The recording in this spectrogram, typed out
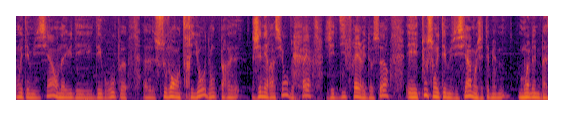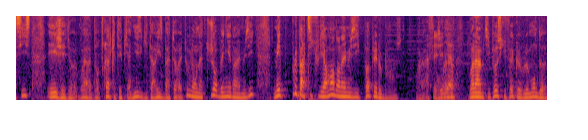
ont été musiciens, on a eu des, groupes euh, souvent en trio, donc par euh, génération de frères. J'ai 10 frères et deux sœurs et tous ont été musiciens. Moi, j'étais même moi-même bassiste et j'ai d'autres frères qui étaient pianistes, guitaristes, batteurs et tout. On a toujours baigné dans la musique, mais plus particulièrement dans la musique pop et le blues. Voilà. Ah, c'est génial. Voilà un petit peu ce qui fait que le monde de,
